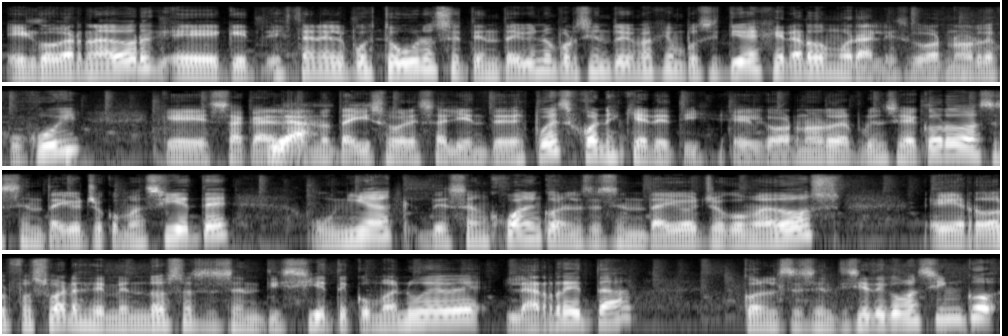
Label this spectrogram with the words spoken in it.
El gobernador eh, que está en el puesto 1, 71% de imagen positiva es Gerardo Morales, gobernador de Jujuy, que saca la nota ahí sobresaliente. Después Juan Schiaretti, el gobernador de la provincia de Córdoba, 68,7. Uñac de San Juan con el 68,2. Eh, Rodolfo Suárez de Mendoza, 67,9. Larreta con el 67,5,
